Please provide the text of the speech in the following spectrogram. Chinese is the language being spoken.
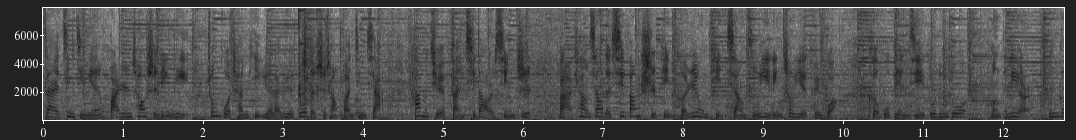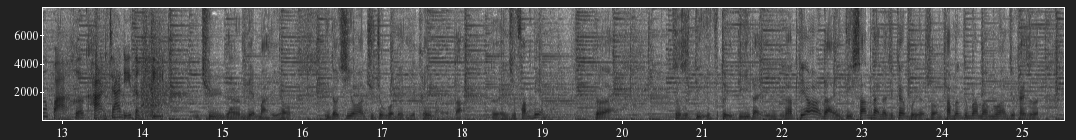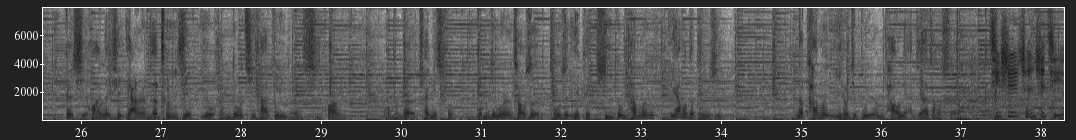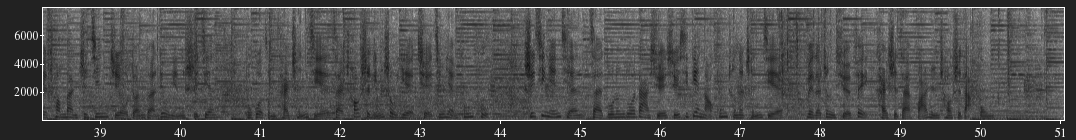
在近几年华人超市林立、中国产品越来越多的市场环境下，他们却反其道而行之，把畅销的西方食品和日用品向族裔零售业推广，客户遍及多伦多、蒙特利尔、温哥华和卡尔加里等地。你去洋人店买以后，你都希望去中国店也可以买得到，对，就方便嘛，对吧？这是第一对第一代移民，那第二代、第三代那就更不用说，他们都慢慢慢慢就开始更喜欢那些洋人的东西，有很多其他族裔的人喜欢我们的 Chinese food，我们中国人超市同时也可以提供他们要的东西，那他们以后就不用跑两家超市了。其实陈氏企业创办至今只有短短六年的时间，不过总裁陈杰在超市零售业却经验丰富。十七年前，在多伦多大学学习电脑工程的陈杰，为了挣学费，开始在华人超市打工。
